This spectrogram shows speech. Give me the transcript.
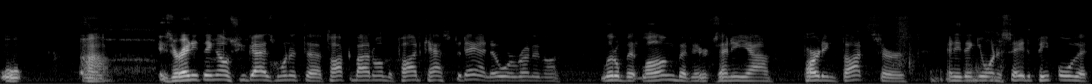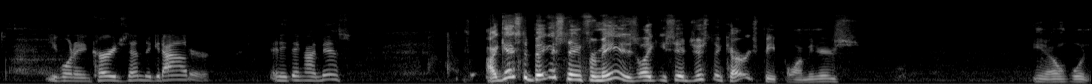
Well, uh, is there anything else you guys wanted to talk about on the podcast today? I know we're running a little bit long, but there's any uh, parting thoughts or anything you want to say to people that you want to encourage them to get out or anything I missed? I guess the biggest thing for me is like you said, just encourage people. I mean, there's you know, when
